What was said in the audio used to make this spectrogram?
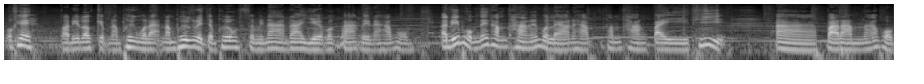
โอเค ตอนนี้เราเก็บน้ำผึ้งมาแล้วน้ำผึ้งเลยจะเพิ่มสมิน่าได้เยอะมากๆเลยนะครับผม อันนี้ผมได้ทำทางให้หมดแล้วนะครับทำทางไปที่อ่าป่าดำนะครับผม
